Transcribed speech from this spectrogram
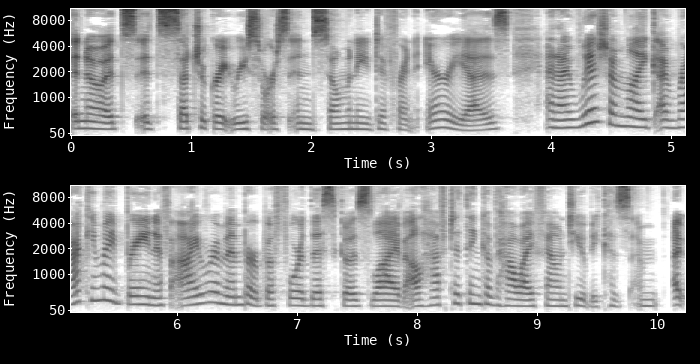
no, it's it's such a great resource in so many different areas. And I wish I'm like I'm racking my brain if I remember before this goes live, I'll have to think of how I found you because I'm I,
